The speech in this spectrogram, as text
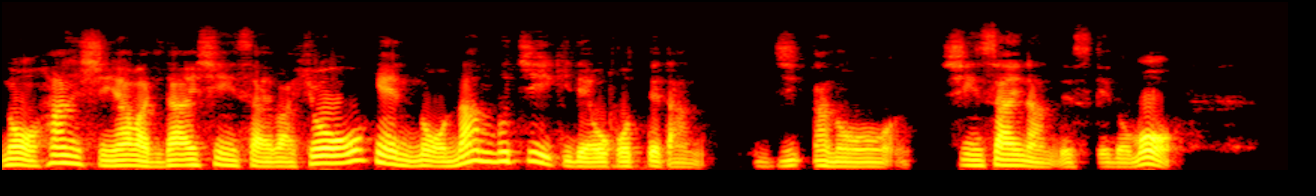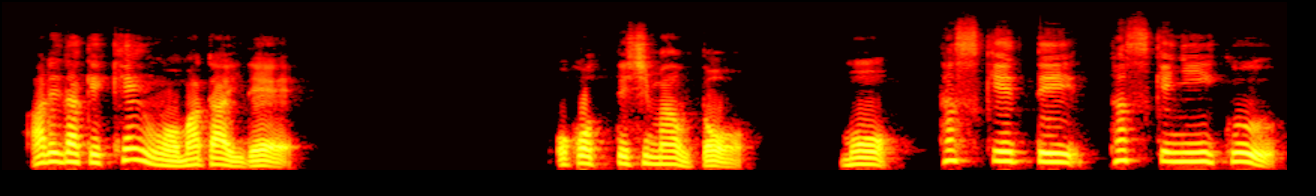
の阪神淡路大震災は兵庫県の南部地域で起こってたじ、あの、震災なんですけども、あれだけ県をまたいで起こってしまうと、もう助けて、助けに行く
